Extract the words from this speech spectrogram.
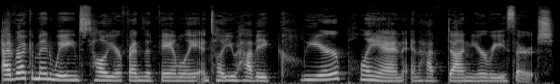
I'd recommend waiting to tell your friends and family until you have a clear plan and have done your research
